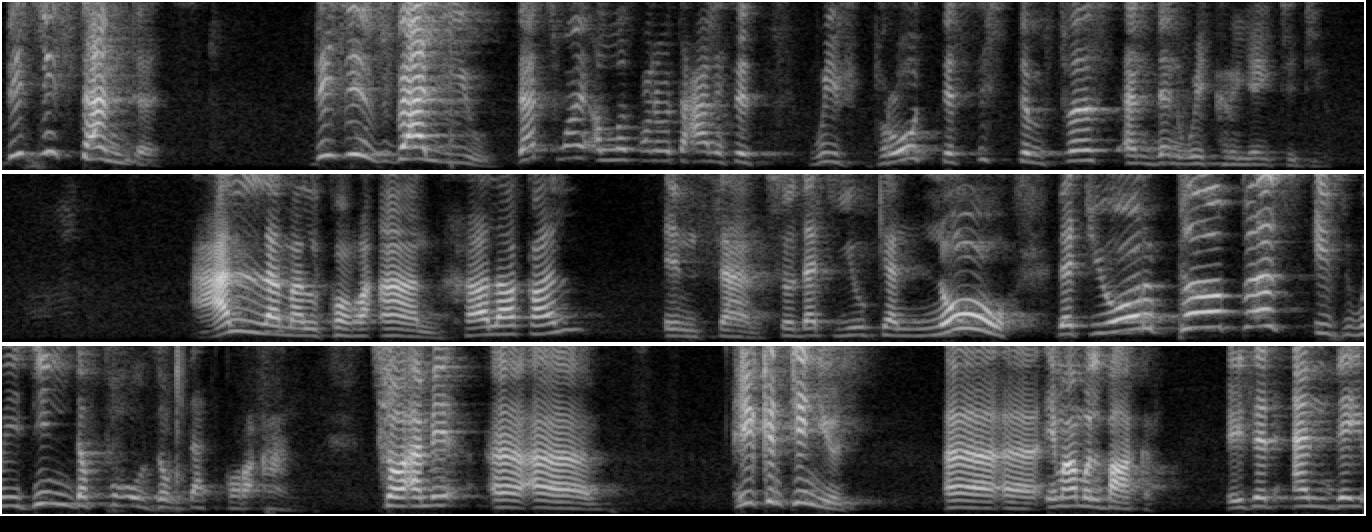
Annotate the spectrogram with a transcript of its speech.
This is standards. This is value. That's why Allah subhanahu wa ta'ala says, We've brought the system first and then we created you. علم القرآن خلق insan so that you can know that your purpose is within the folds of that Quran. So I mean, uh, uh, he continues, uh, uh Imam al-Baqir. He said, and they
